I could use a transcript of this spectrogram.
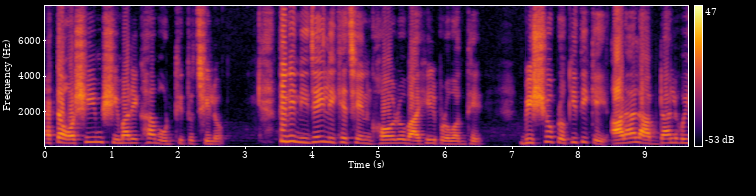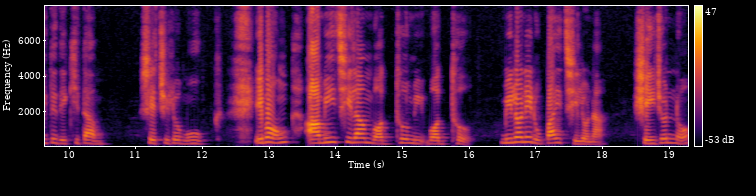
একটা অসীম সীমারেখা বর্ধিত ছিল। তিনি নিজেই লিখেছেন ঘর ও বাহির প্রবদ্ধে বিশ্ব প্রকৃতিকে আড়াল আবডাল হইতে দেখিতাম, সে ছিল মুখ। এবং আমি ছিলাম বদ্ধ বদ্ধ। মিলনের উপায় ছিল না। সেই জন্য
